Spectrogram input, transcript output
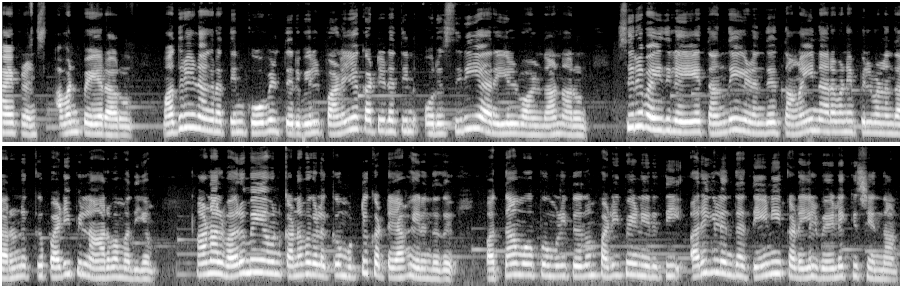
ஹாய் ஃப்ரெண்ட்ஸ் அவன் பெயர் அருண். மதுரை நகரத்தின் கோவில் தெருவில் பழைய கட்டிடத்தின் ஒரு சிறிய அறையில் வாழ்ந்தான் அருண். சிறு வயதிலேயே தந்தை இழந்து தாயின் அரவணைப்பில் வளர்ந்த அருணுக்கு படிப்பில் ஆர்வம் அதிகம். ஆனால் வறுமை அவன் கனவுகளுக்கு முட்டுக்கட்டையாக இருந்தது. பத்தாம் வகுப்பு முடித்ததும் படிப்பை நிறுத்தி அருகில் இருந்த தேநீர் கடையில் வேலைக்கு சேர்ந்தான்.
